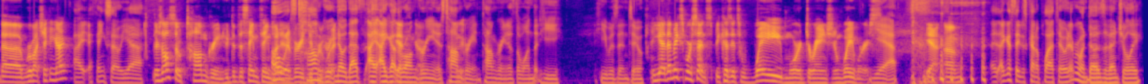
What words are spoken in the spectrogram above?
the robot chicken guy. I, I think so. Yeah. There's also Tom Green who did the same thing, but in oh, a it's very Tom different Green. way. No, that's I, I got Yeah, the wrong yeah. Green. It's Tom Yeah. Green. Tom Green is the one that he he was into. Yeah, that makes more sense because it's way more deranged and way worse. Yeah. Yeah. Um, I, I guess they just kind of plateaued. Everyone does eventually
